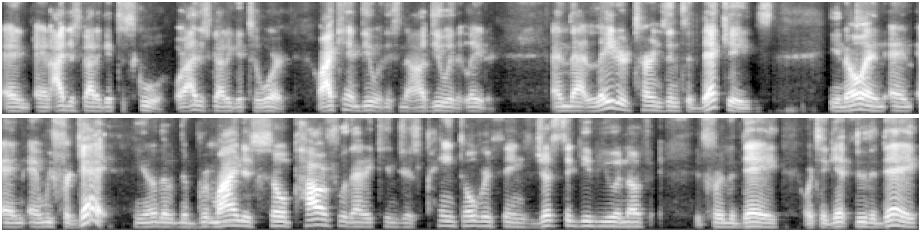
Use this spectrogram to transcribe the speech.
and and i just got to get to school or i just got to get to work or I can't deal with this now. I'll deal with it later. And that later turns into decades, you know, and and and and we forget, you know, the, the mind is so powerful that it can just paint over things just to give you enough for the day or to get through the day.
